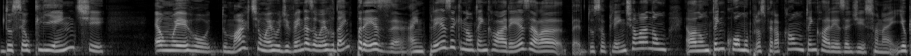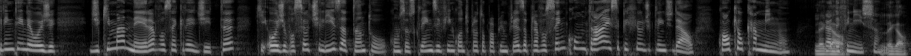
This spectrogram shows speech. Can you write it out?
do seu cliente é um erro do marketing, é um erro de vendas, é um erro da empresa. A empresa que não tem clareza ela, do seu cliente, ela não, ela não tem como prosperar, porque ela não tem clareza disso, né? E eu queria entender hoje de que maneira você acredita que hoje você utiliza tanto com seus clientes, enfim, quanto para a tua própria empresa, para você encontrar esse perfil de cliente ideal? Qual que é o caminho para definir isso? Legal.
